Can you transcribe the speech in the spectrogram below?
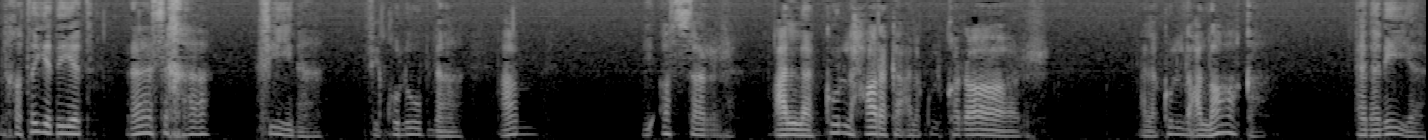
الخطية ديت راسخة فينا في قلوبنا عم يأثر على كل حركة على كل قرار على كل علاقة أنانية.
